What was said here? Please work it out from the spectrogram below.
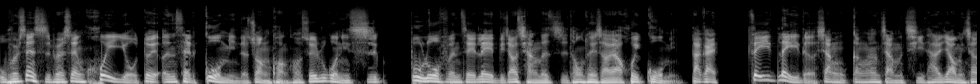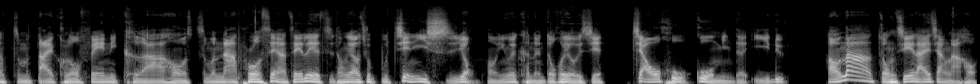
五 percent 十 percent 会有对 NSAID 过敏的状况哈。所以如果你吃布洛芬这一类比较强的止痛退烧药会过敏，大概这一类的像刚刚讲的其他药名，像什么 diclofenac 啊，或什么 naproxen 啊这一类的止痛药就不建议食用哦，因为可能都会有一些交互过敏的疑虑。好，那总结来讲啦哈。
